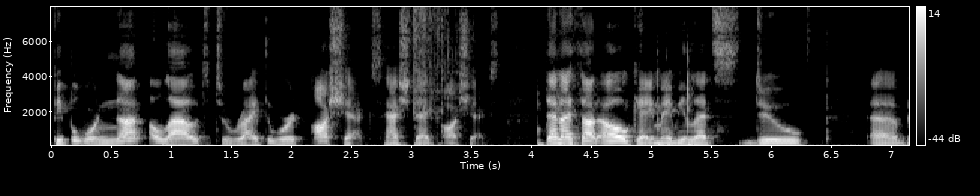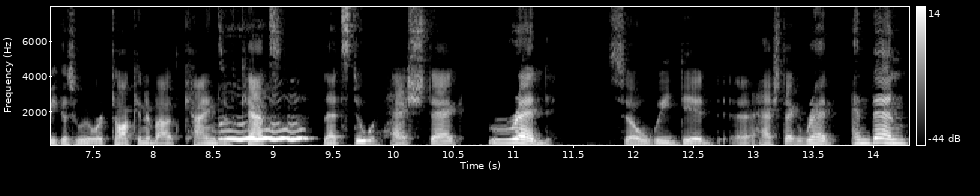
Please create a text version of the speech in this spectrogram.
People were not allowed to write the word Oshax, hashtag Oshax. Then I thought, oh, okay, maybe let's do, uh, because we were talking about kinds of cats, let's do hashtag red. So we did uh, hashtag red. And then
